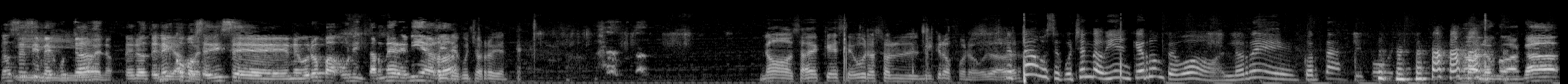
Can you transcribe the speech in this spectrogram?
No sé si me escuchás, bueno, pero tenés, como pues. se dice en Europa, un internet de Sí, te mierda. escucho re bien. No, ¿sabes qué? Seguro son el micrófono, boludo. A ver. estábamos escuchando bien, qué rompe vos, lo re cortaste, pobre. No, loco, acá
